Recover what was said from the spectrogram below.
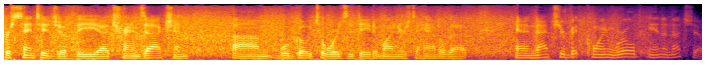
percentage of the uh, transaction um, will go towards the data miners to handle that. And that's your Bitcoin world in a nutshell.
